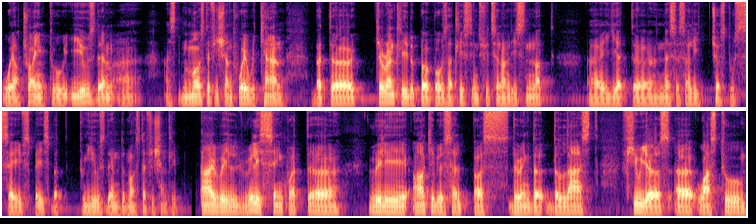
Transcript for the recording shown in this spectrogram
we are trying to use them as the most efficient way we can, but currently the purpose, at least in Switzerland, is not uh, yet uh, necessarily just to save space, but to use them the most efficiently. I will really think what uh, really Archibus helped us during the, the last few years uh, was to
